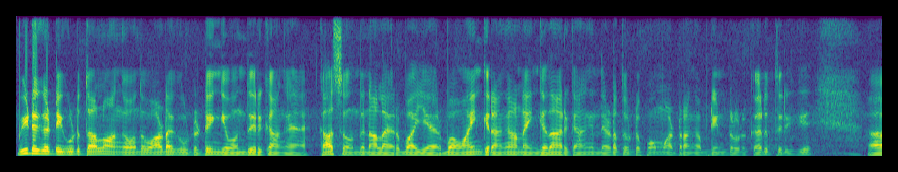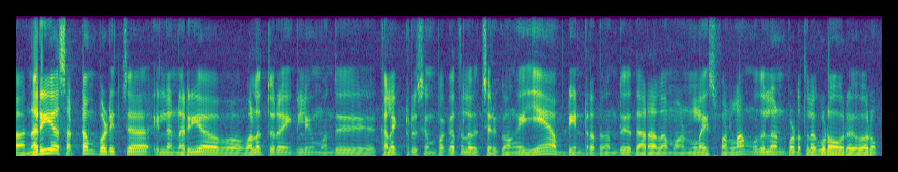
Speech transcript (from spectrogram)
வீடு கட்டி கொடுத்தாலும் அங்கே வந்து வாடகை விட்டுட்டு இங்கே வந்து இருக்காங்க. காசு வந்து நாலாயிரரூபா ஐயாயிரரூபா வாங்கிக்கிறாங்க. ஆனால் இங்கே தான் இருக்காங்க. இந்த இடத்த விட்டு போக மாட்டுறாங்க அப்படின்ற ஒரு கருத்து இருக்குது நிறைய சட்டம் படித்த இல்லை நிறைய வ- வளத்துறைகளையும் வந்து கலெக்டர்ஸும் பக்கத்தில் வச்சுருக்கவங்க ஏன் அப்படின்றத வந்து தாராளமாக அனலைஸ் பண்ணலாம். முதலன் படத்தில் கூட ஒரு வரும்.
